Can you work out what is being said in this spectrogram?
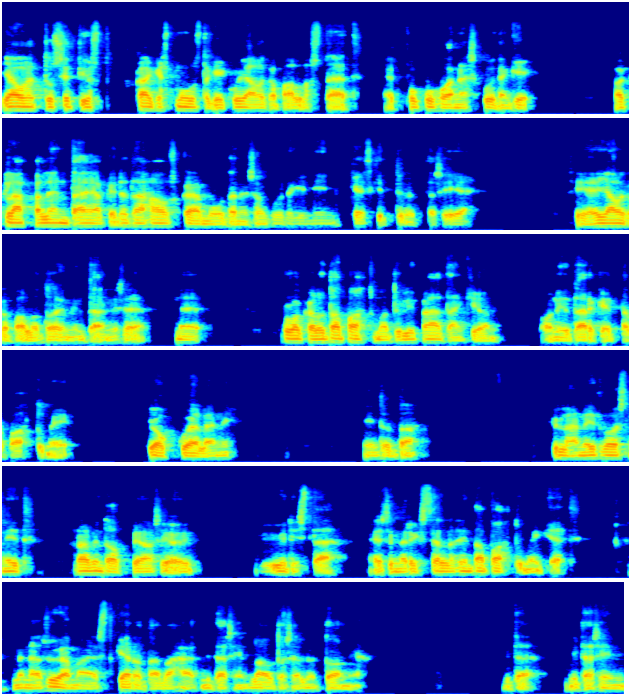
jauhettu sitten just kaikesta muustakin kuin jalkapallosta, että, että pukuhuoneessa kuitenkin vaikka läppä lentää ja pidetään hauskaa ja muuta, niin se on kuitenkin niin keskittynyttä siihen, siihen jalkapallotoimintaan, niin se, ne ruokailutapahtumat ylipäätäänkin on, on jo tärkeitä tapahtumia joukkueelle, niin, niin tota, kyllähän niitä voisi niitä ravinto asioita yhdistää esimerkiksi sellaisiin tapahtumiin, että mennään syömään ja sitten kerrotaan vähän, että mitä siinä lautasella nyt on ja mitä, mitä siinä,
